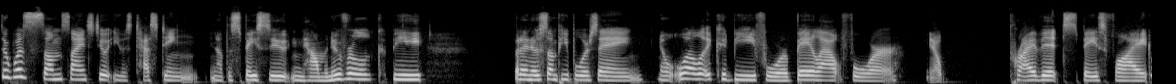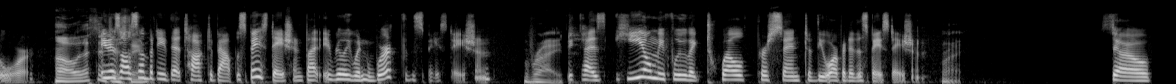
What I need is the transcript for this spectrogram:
there was some science to it. He was testing you know the spacesuit and how maneuverable it could be. But I know some people were saying, you know, well, it could be for bailout for you know private space flight or Oh, that's he was also somebody that talked about the space station, but it really wouldn't work for the space station right. because he only flew like 12% of the orbit of the space station. Right. So,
